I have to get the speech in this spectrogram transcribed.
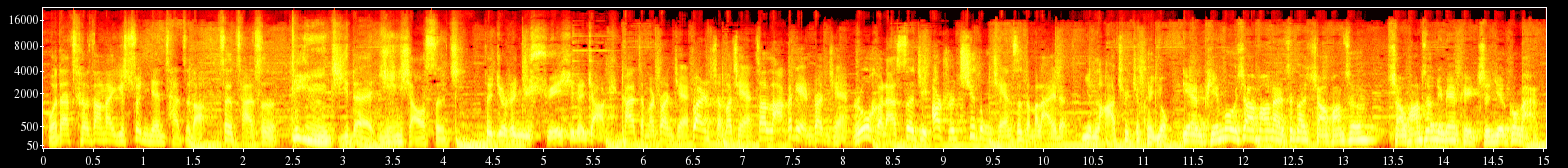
我在车上那一瞬间才知道，这才是顶级的营销设计，这就是你学习的价值。该怎么赚钱，赚什么钱，在哪个点赚钱，如何来设计？二十七种钱是怎么来的？你拿去就可以用。点屏幕下方的这个小黄车，小黄车里面可以直接购买。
